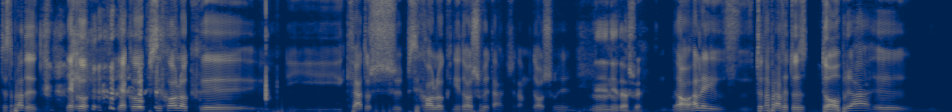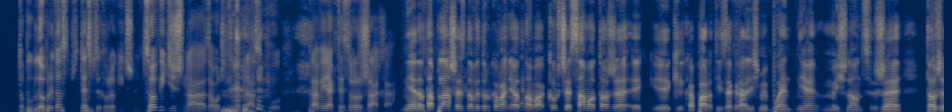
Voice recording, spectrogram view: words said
to jest naprawdę, jako, jako psycholog yy, kwiatusz, psycholog niedoszły, tak, czy tam doszły, Nie, nie doszły. No, ale to naprawdę to jest dobra. Y, to był dobry test, test psychologiczny. Co widzisz na załączonym obrazku? Prawie jak test Rorschacha. Nie no, ta plansza jest do wydrukowania od nowa. Kurczę, samo to, że y, y, kilka partii zagraliśmy błędnie, myśląc, że to, że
